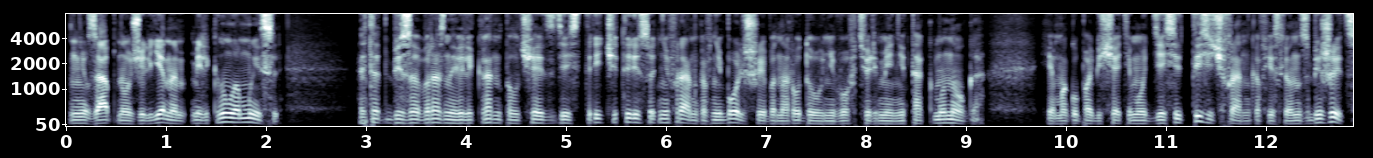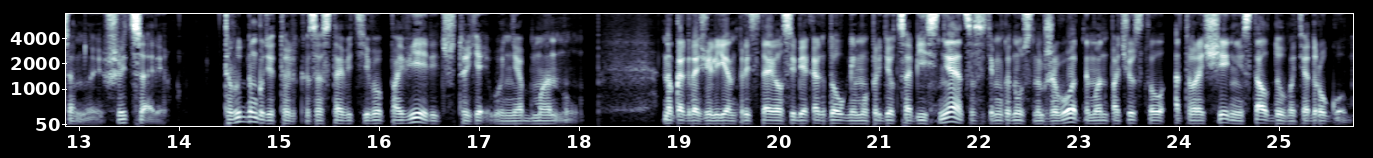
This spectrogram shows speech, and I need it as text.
Внезапно у Жюльена мелькнула мысль. Этот безобразный великан получает здесь три-четыре сотни франков, не больше, ибо народу у него в тюрьме не так много. Я могу пообещать ему десять тысяч франков, если он сбежит со мной в Швейцарию. Трудно будет только заставить его поверить, что я его не обману. Но когда Жюльен представил себе, как долго ему придется объясняться с этим гнусным животным, он почувствовал отвращение и стал думать о другом.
